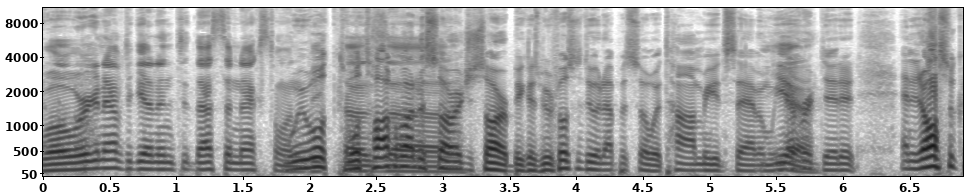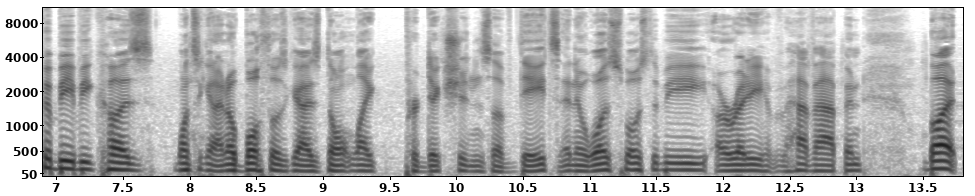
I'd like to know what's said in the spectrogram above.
Well, we're gonna have to get into that's the next one. we will. We'll because, talk about uh, NESARA GESARA because we were supposed to do an episode with Tommy and Sam, and we Yeah. never did it. And it also could be because once again, I know both those guys don't like predictions of dates, and it was supposed to be already have happened, but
